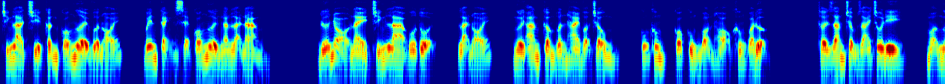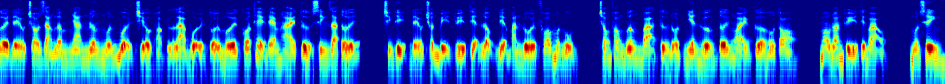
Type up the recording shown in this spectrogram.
chính là chỉ cần có người vừa nói, bên cạnh sẽ có người ngăn lại nàng. Đứa nhỏ này chính là vô tội, lại nói, người An Cẩm Vân hai vợ chồng, cũng không có cùng bọn họ không qua được. Thời gian chậm rãi trôi đi, mọi người đều cho rằng Lâm Nhan Nương muốn buổi chiều hoặc là buổi tối mới có thể đem hải tử sinh ra tới, chính thị đều chuẩn bị tùy tiện lộng điểm ăn đối phó một ngụm, trong phòng vương bà tử đột nhiên hướng tới ngoài cửa hô to, mau đoan thủy tiến vào, muốn sinh.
